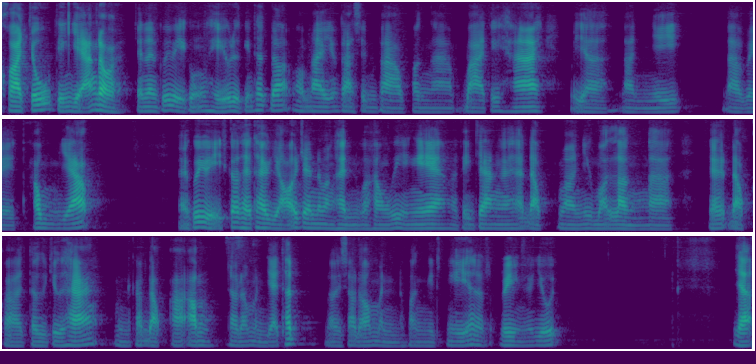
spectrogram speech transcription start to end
khoa chú tiện giảng rồi cho nên quý vị cũng hiểu được kiến thức đó. Hôm nay chúng ta xin vào phần uh, bài thứ hai. Bây giờ là nhị là về thông giáo à, quý vị có thể theo dõi trên màn hình và không quý vị nghe. Và tiền trang à, đọc à, như mọi lần là sẽ đọc à, từ chữ hán. Mình có đọc âm sau đó mình giải thích rồi sau đó mình phần nghĩa riêng ở dưới. Dạ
